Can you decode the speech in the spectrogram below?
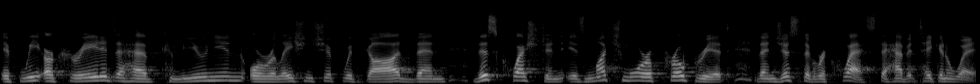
If we are created to have communion or relationship with God, then this question is much more appropriate than just a request to have it taken away.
